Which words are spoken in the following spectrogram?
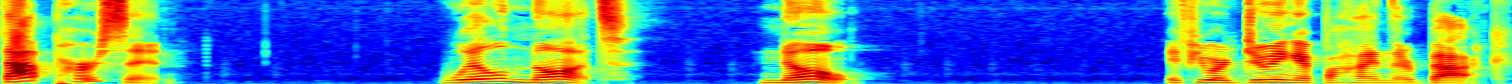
that person will not know if you are doing it behind their back.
